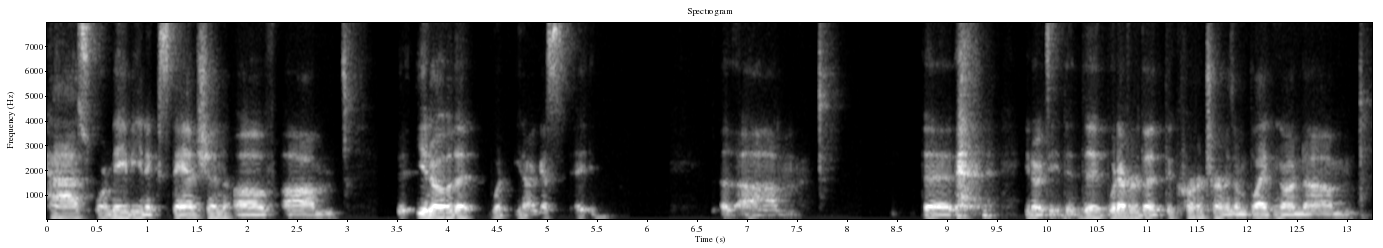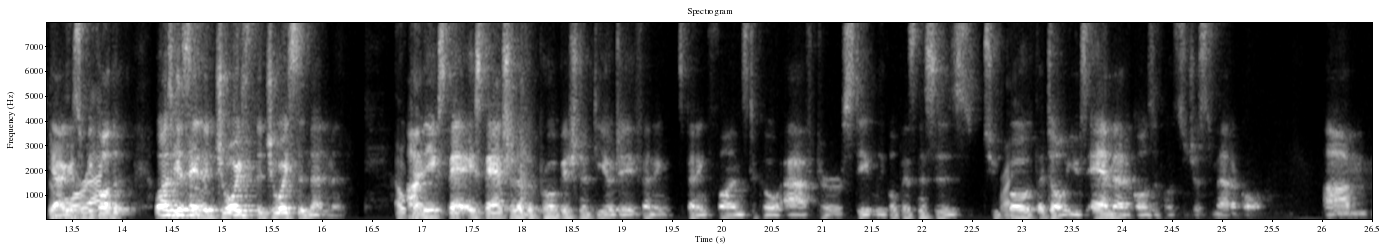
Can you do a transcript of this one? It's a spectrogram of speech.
pass or maybe an expansion of, um, you know, that what, you know, I guess uh, um, the, you know, the, the, whatever the, the current term is, I'm blanking on. Um, yeah, I guess we call it. Well, I was gonna say the Joyce, the Joyce Amendment okay. on the expa- expansion of the prohibition of DOJ spending, spending funds to go after state legal businesses to right. both adult use and medical as opposed to just medical. Um,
